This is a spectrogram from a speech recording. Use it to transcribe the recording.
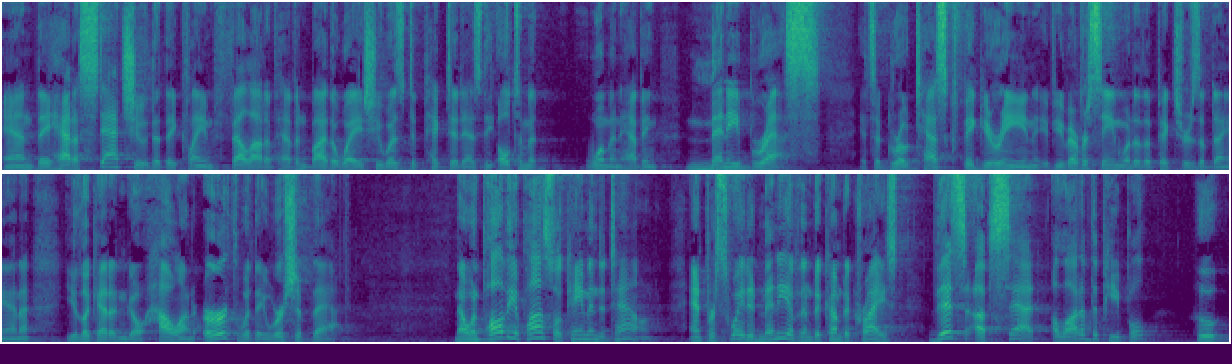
And they had a statue that they claimed fell out of heaven. By the way, she was depicted as the ultimate woman having many breasts. It's a grotesque figurine. If you've ever seen one of the pictures of Diana, you look at it and go, How on earth would they worship that? Now, when Paul the Apostle came into town and persuaded many of them to come to Christ, this upset a lot of the people who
